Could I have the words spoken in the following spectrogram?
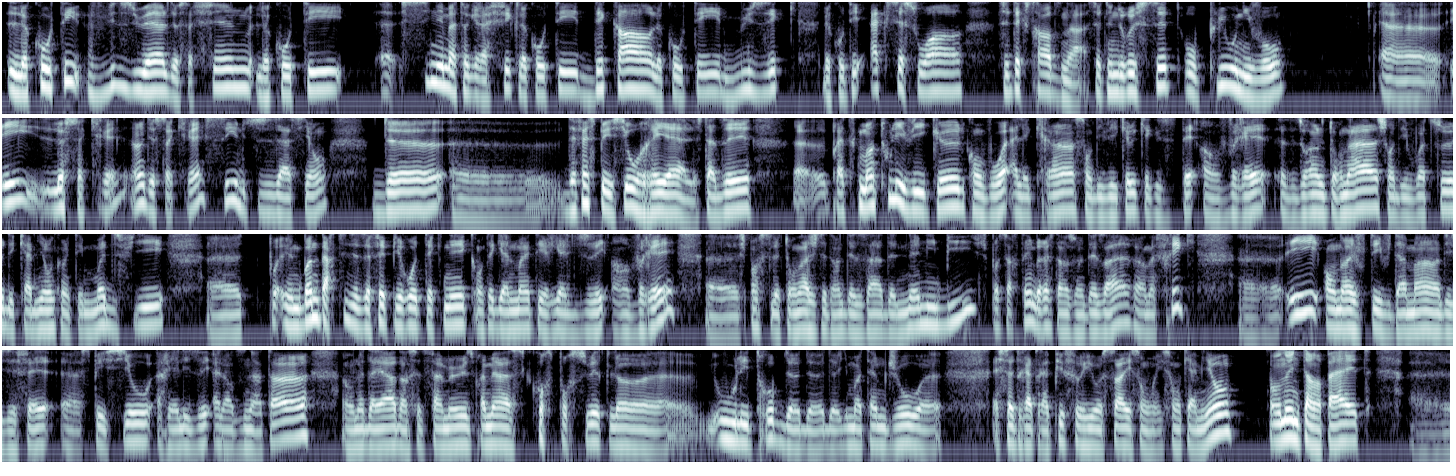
le côté visuel de ce film, le côté euh, cinématographique, le côté décor, le côté musique, le côté accessoire, c'est extraordinaire. C'est une réussite au plus haut niveau. Euh, et le secret, un des secrets, c'est l'utilisation de, euh, d'effets spéciaux réels, c'est-à-dire pratiquement tous les véhicules qu'on voit à l'écran sont des véhicules qui existaient en vrai durant le tournage, sont des voitures, des camions qui ont été modifiés une bonne partie des effets pyrotechniques ont également été réalisés en vrai. Euh, je pense que le tournage était dans le désert de Namibie, je ne suis pas certain, mais reste dans un désert en Afrique. Euh, et on a ajouté évidemment des effets euh, spéciaux réalisés à l'ordinateur. On a d'ailleurs dans cette fameuse première course-poursuite où les troupes de, de, Joe essaient de rattraper Furiosa et son camion. On a une tempête,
